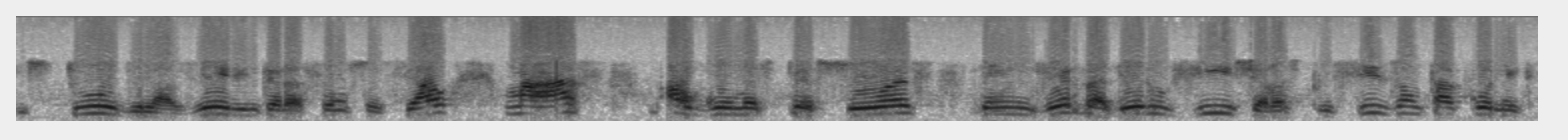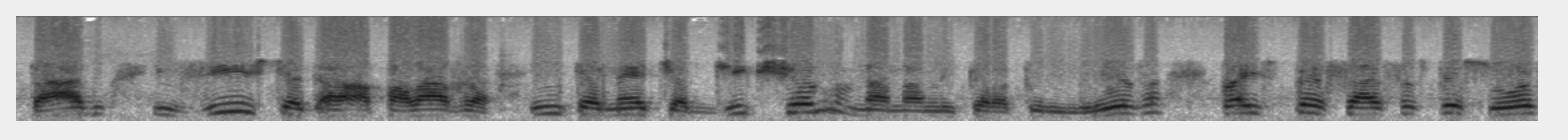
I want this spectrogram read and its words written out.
estudo, lazer, interação social, mas algumas pessoas têm um verdadeiro vício, elas precisam estar conectadas. Existe a, a palavra internet addiction na, na literatura inglesa para expressar essas pessoas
